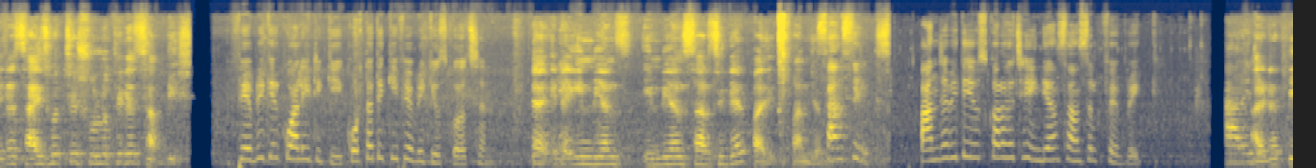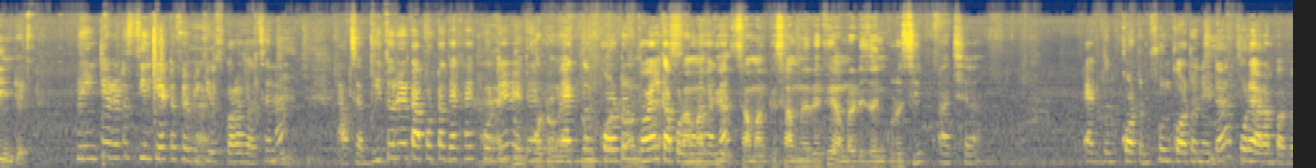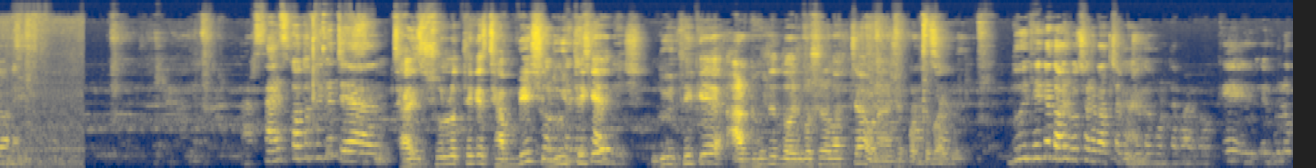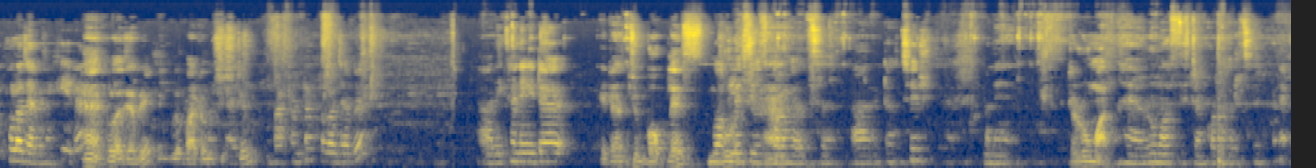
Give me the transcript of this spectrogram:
এটার সাইজ হচ্ছে ষোলো থেকে ছাব্বিশ। ফেব্রিকের কোয়ালিটি কি? কোর্তাতে কি ফেব্রিক ইউজ করেছেন? এটা ইন্ডিয়ান ইন্ডিয়ান সার্সিকের পাঞ্জাবি। সানসিল্ক পাঞ্জাবিতে ইউজ করা হয়েছে ইন্ডিয়ান সানসিল্ক ফেব্রিক আর এটা প্রিন্টেড প্রিন্টের এটা সিল্কি একটা ফেব্রিক ইউজ করা হয়েছে না। আচ্ছা ভিতরের কাপড়টা দেখাই কোটের এটা কটন একদম কটন ভয়েল কাপড় মনে হয় না? সামারকে সামনে রেখে আমরা ডিজাইন করেছি। আচ্ছা। একদম কটন ফুল কটন এটা পরে আরাম পাবে অনেক। সাইজ কত থেকে? সাইজ ষোলো থেকে ছাব্বিশ দুই থেকে থেকে 26 দুই থেকে আট হতে দশ বছরের বাচ্চা অনায়াসে পড়তে আচ্ছা। পারবে। দুই থেকে দশ বছরের বাচ্চা পর্যন্ত পড়তে পারবে ওকে? এগুলো খোলা যাবে নাকি এটা? হ্যাঁ খোলা যাবে। এগুলো বাটন সিস্টেম বাটনটা খোলা যাবে। আর এখানে এটা এটা হচ্ছে বকলেস বকলেস ইউজ হ্যাঁ। করা হয়েছে। আর এটা হচ্ছে মানে এটা রুমাল। হ্যাঁ রুমাল সিস্টেম করা হয়েছে এখানে।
